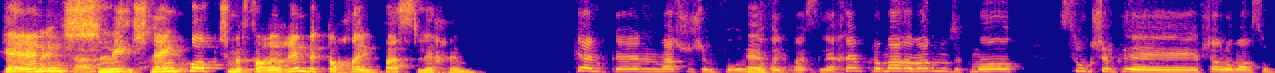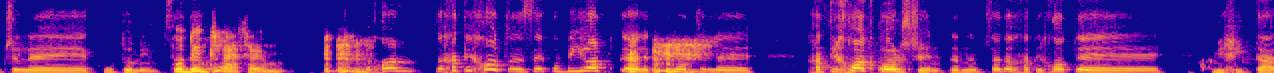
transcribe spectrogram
כן, ביצה? שלי- שני קופ שמפררים בתוך האלפס לחם. כן, כן, משהו שמפורים כן. בתוך האלפס לחם. כלומר, אמרנו, זה כמו סוג של, אה, אפשר לומר סוג של אה, קרוטונים. פודינג לחם. נכון, זה חתיכות, זה, קוביות כאלה, קטנות של אה, חתיכות כלשהן, בסדר? חתיכות מחיטה,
